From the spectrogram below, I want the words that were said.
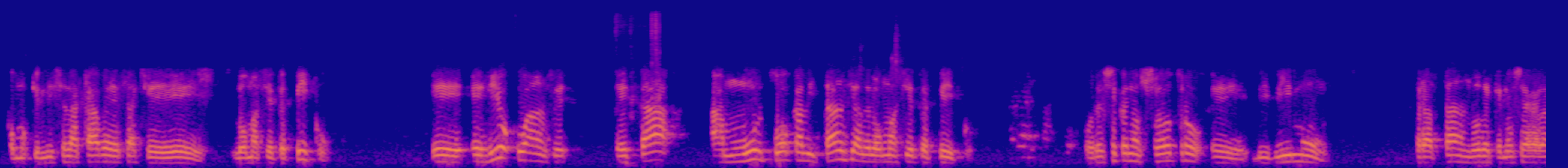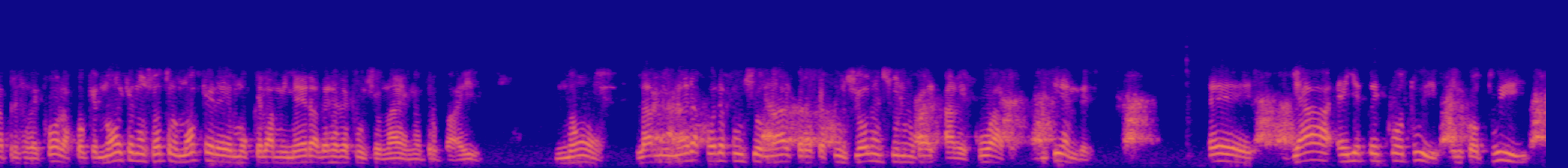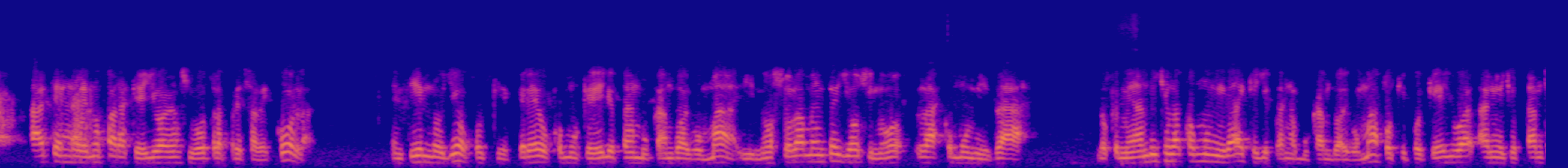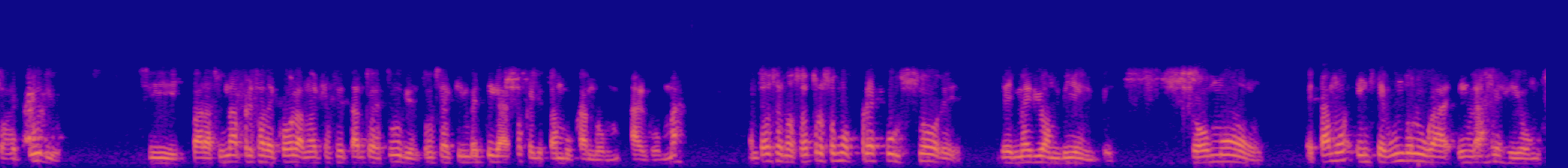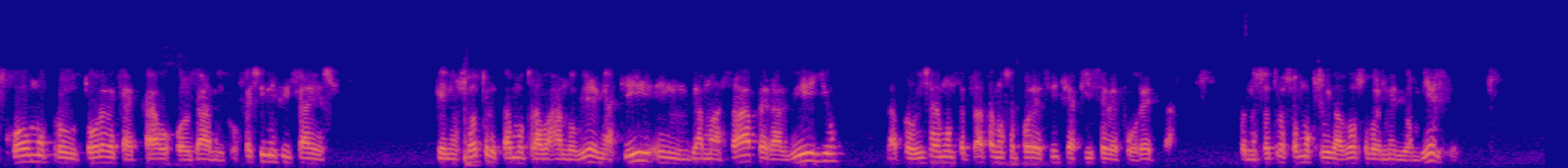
como quien dice la cabeza, que es Loma Siete Pico. Eh, el río Cuance está a muy poca distancia de Loma Siete Pico. Por eso es que nosotros eh, vivimos tratando de que no se haga la presa de cola, porque no es que nosotros no queremos que la minera deje de funcionar en nuestro país. No, la minera puede funcionar, pero que funcione en su lugar adecuado, ¿entiendes? Eh, ya ella está en Cotuí, en Cotuí hay terreno para que ellos hagan su otra presa de cola. Entiendo yo, porque creo como que ellos están buscando algo más, y no solamente yo, sino la comunidad. Lo que me han dicho la comunidad es que ellos están buscando algo más, porque, porque ellos han hecho tantos estudios. Si para hacer una presa de cola no hay que hacer tantos estudios, entonces hay que investigar porque ellos están buscando algo más. Entonces nosotros somos prepulsores del medio ambiente. Somos, estamos en segundo lugar en la región como productores de cacao orgánico. ¿Qué significa eso? Que nosotros estamos trabajando bien. Aquí en Yamasá, Peralvillo, la provincia de Monteplata, no se puede decir que aquí se deforesta. Pues nosotros somos cuidadosos del medio ambiente.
